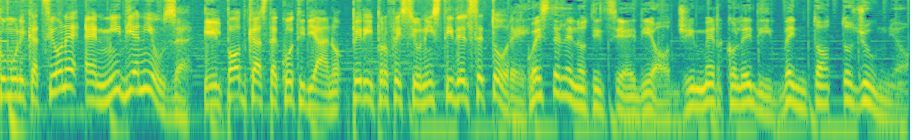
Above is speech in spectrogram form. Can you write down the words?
Comunicazione e Media News, il podcast quotidiano per i professionisti del settore. Queste le notizie di oggi, mercoledì 28 giugno.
